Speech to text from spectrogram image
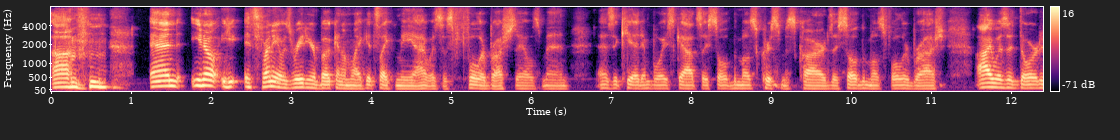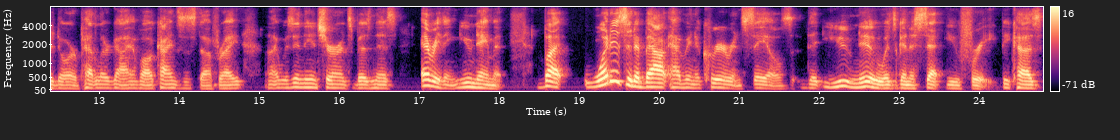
Um, and you know, it's funny. I was reading your book, and I'm like, it's like me. I was a Fuller Brush salesman as a kid in Boy Scouts. I sold the most Christmas cards. I sold the most Fuller Brush. I was a door-to-door peddler guy of all kinds of stuff. Right. I was in the insurance business. Everything, you name it. But what is it about having a career in sales that you knew was going to set you free? Because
